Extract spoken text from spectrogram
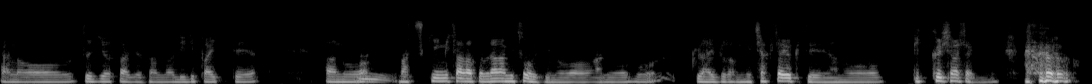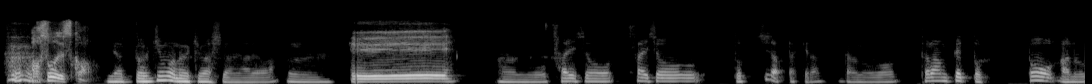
あの、辻尾スタジオさんのリリパイって、あの、うん、松木美沙と浦上葬儀の、あの、ライブがめちゃくちゃ良くて、あの、びっくりしましたけどね。あ、そうですか。いや、どぎも抜きましたね、あれは。うん。へえ。あの、最初、最初、どっちだったっけな？あの、トランペットと、あの、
